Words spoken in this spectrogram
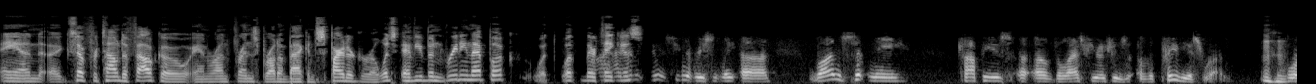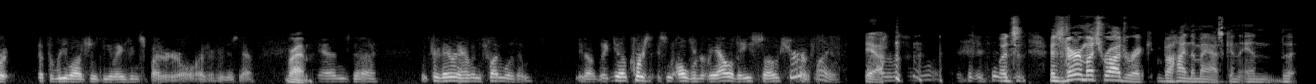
and uh, except for Tom DeFalco and Ron Frenz brought him back in Spider Girl. What's, have you been reading that book? What, what their take I, I is? haven't, haven't seen it recently. Uh, Ron sent me copies of the last few issues of the previous run Mhm. before at the relaunch of the Amazing Spider-Girl, whatever it is now. Right. And uh, they were having fun with him. You know, but, you know, of course, it's an alternate reality, so sure, fine. Yeah. Whatever you want. Well, it's, it's very much Roderick behind the mask in, in the,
